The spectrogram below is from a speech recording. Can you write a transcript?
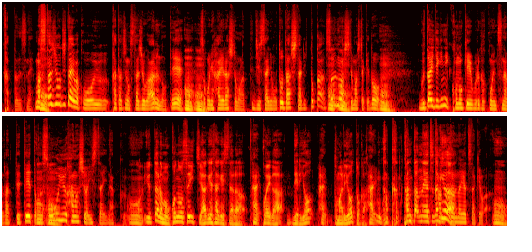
かったですね。まあう。んスタジオ自体はこういう形のスタジオがあるので、そこに入らせてもらって実際に音出したりとかそういうのはしてましたけど、うん具体的にこのケーブルがここにつながっててとか、うんうん。そういう話は一切なく、うん、言ったらもうこのスイッチ上げ下げしたらはい。声が出るよ、はい。止まるよとか、はい。かか簡単なやつだけは簡単なやつだけは。うん、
